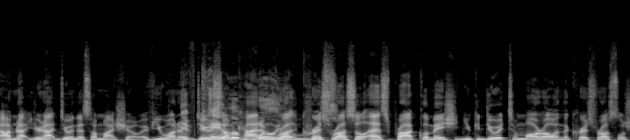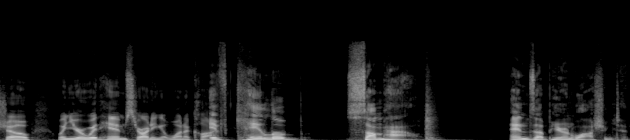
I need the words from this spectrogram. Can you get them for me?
I'm not. You're not doing this on my show. If you want to If do some Caleb kind of Ru- Chris Russell esque proclamation, you can do it tomorrow on the Chris Russell show when you're with him, starting at one o'clock. if Caleb somehow ends up here in Washington,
